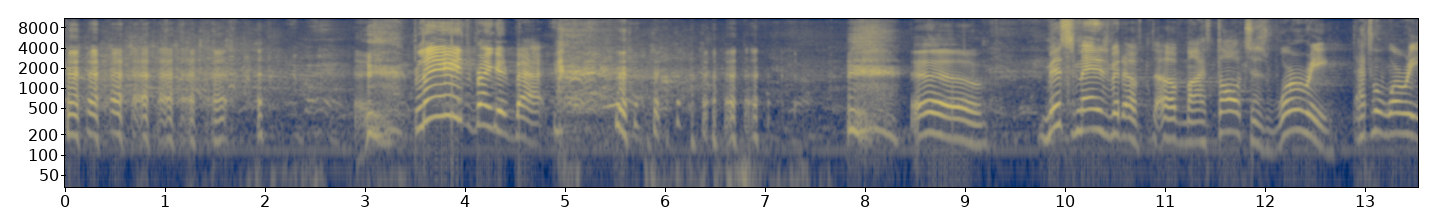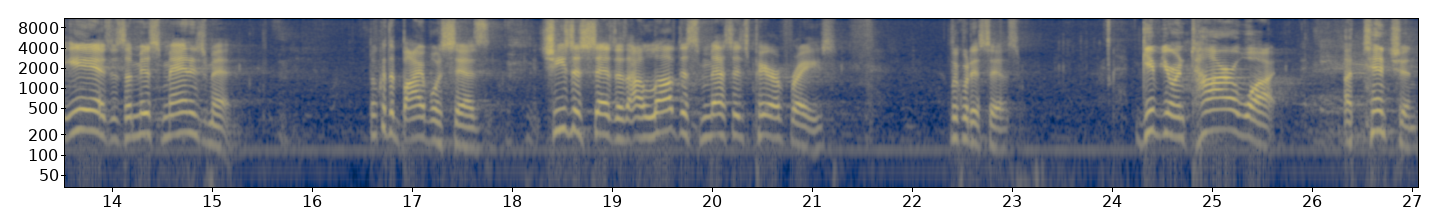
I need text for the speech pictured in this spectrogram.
Please bring it back. oh. Mismanagement of, of my thoughts is worry. That's what worry is. It's a mismanagement. Look what the Bible says. Jesus says this. I love this message paraphrase. Look what it says. Give your entire what? Attention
